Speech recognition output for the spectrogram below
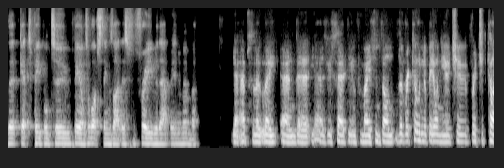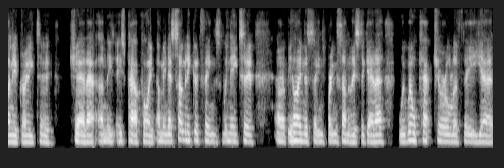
that gets people to be able to watch things like this for free without being a member. Yeah, absolutely. And uh, yeah, as you said, the information's on the recording will be on YouTube. Richard kindly agreed to share that and his PowerPoint. I mean, there's so many good things we need to uh, behind the scenes bring some of this together. We will capture all of the uh,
